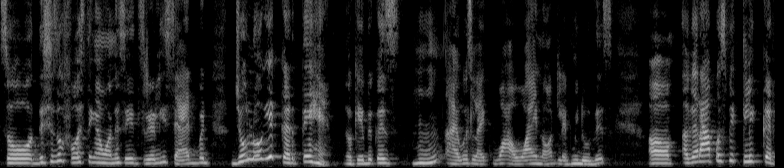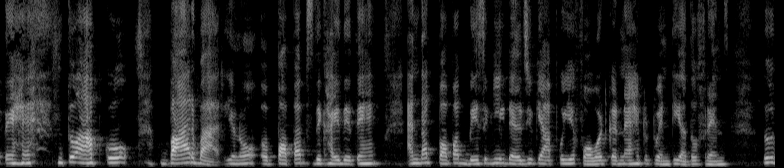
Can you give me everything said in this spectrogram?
So this is the first thing I want to say it's really sad but जो लोग ये करते हैं okay because I was like वाह why not let me do this अगर आप उस पर क्लिक करते हैं तो आपको बार बार यू नो पॉपअप्स दिखाई देते हैं। And that popup basically tells you कि आपको ये फॉरवर्ड करना है टू ट्वेंटी अदर फ्रेंड्स तो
